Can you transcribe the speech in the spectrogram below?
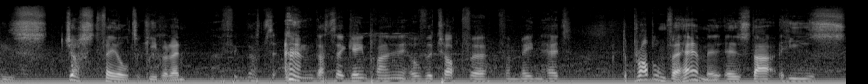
He's just failed to keep it in. I think that's that's their game plan it, over the top for, for Maidenhead. The problem for him is that he's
